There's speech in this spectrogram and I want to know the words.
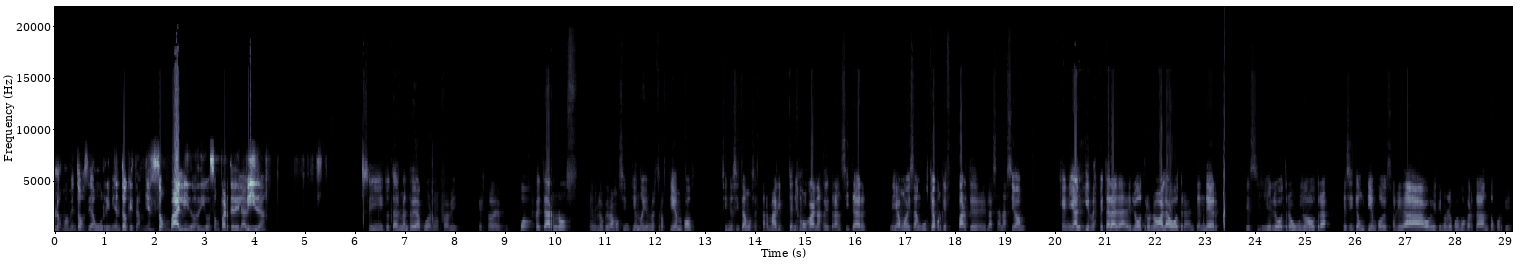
los momentos de aburrimiento que también son válidos, digo, son parte de la vida. Sí, totalmente de acuerdo, Fabi. Esto de respetarnos en lo que vamos sintiendo y en nuestros tiempos, si necesitamos estar mal y tenemos ganas de transitar, digamos, esa angustia, porque es parte de la sanación, genial, y respetar a la del otro, ¿no? A la otra, entender que si el otro, una otra, necesita un tiempo de soledad o de que no lo podemos ver tanto porque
